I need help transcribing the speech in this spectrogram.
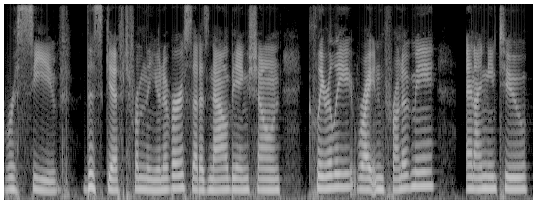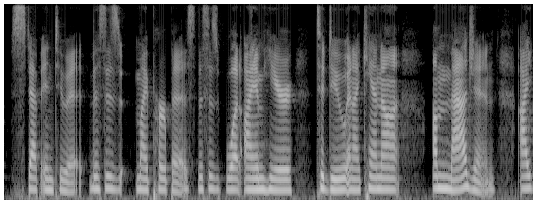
receive this gift from the universe that is now being shown clearly right in front of me, and I need to step into it. This is my purpose. This is what I am here to do, and I cannot imagine. I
